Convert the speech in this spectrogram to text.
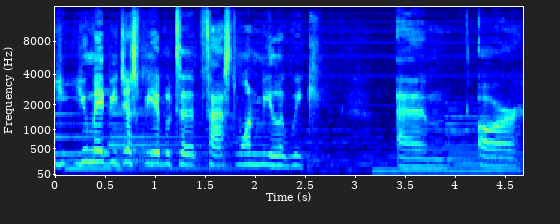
you, you maybe just be able to fast one meal a week, um, or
